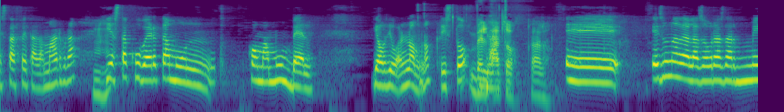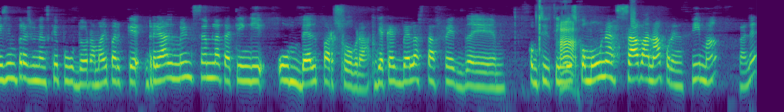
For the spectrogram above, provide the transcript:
està feta de marbre uh -huh. i està coberta amb un, com amb un vel. Ja ho diu el nom, no? Cristo Velato, claro. Eh, és una de les obres d'art més impressionants que he pogut veure mai perquè realment sembla que tingui un vel per sobre i aquest vel està fet de... com si tingués Ah. com una sàbana per encima, ¿vale?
